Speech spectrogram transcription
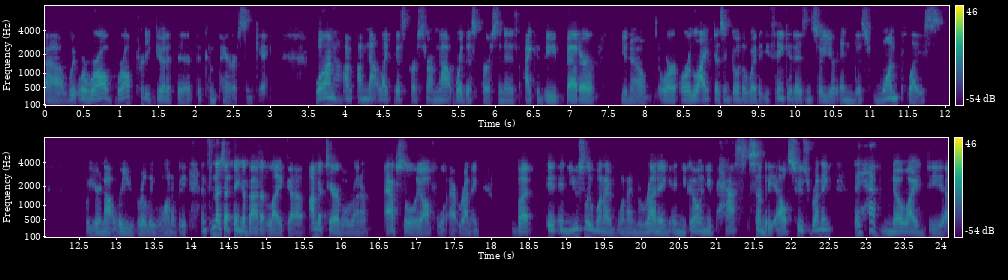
uh, we, are we're all we're all pretty good at the the comparison game well I'm, yeah. I'm i'm not like this person or i'm not where this person is i could be better you know, or or life doesn't go the way that you think it is, and so you're in this one place, but you're not where you really want to be. And sometimes I think about it like uh, I'm a terrible runner, absolutely awful at running. But it, and usually when I'm when I'm running and you go and you pass somebody else who's running, they have no idea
